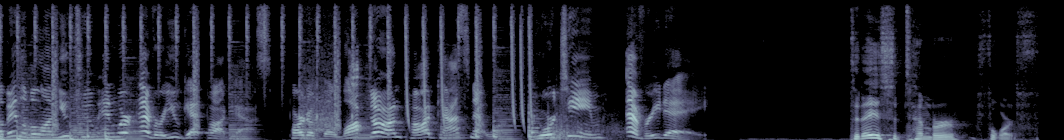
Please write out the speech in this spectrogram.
Available on YouTube and wherever you get podcasts. Part of the Locked On Podcast Network. Your team every day. Today is September 4th.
